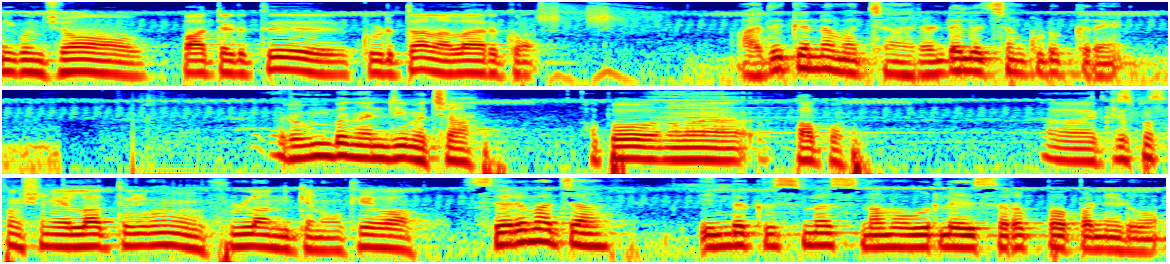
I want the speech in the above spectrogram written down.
நீ கொஞ்சம் பார்த்து எடுத்து கொடுத்தா நல்லாயிருக்கும் அதுக்கு என்ன மச்சான்? ரெண்டு லட்சம் கொடுக்குறேன். ரொம்ப நன்றி மச்சான் அப்போது நம்ம பார்ப்போம். கிறிஸ்மஸ் ஃபங்க்ஷன் எல்லாத்துக்கும் ஃபுல்லாக நிற்கணும் ஓகேவா சரி மச்சான். இந்த கிறிஸ்மஸ் நம்ம ஊர்லேயே சிறப்பாக பண்ணிவிடுவோம்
